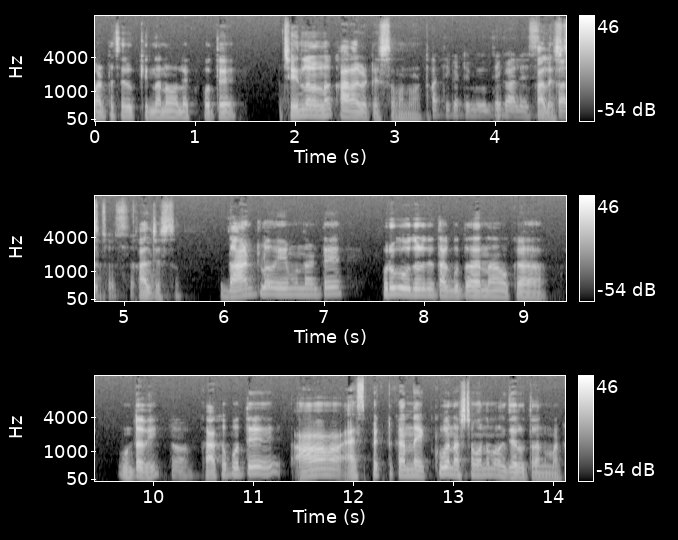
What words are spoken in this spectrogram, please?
వంట చెరుకు కిందనో లేకపోతే చేన్లలో కాలా పెట్టేస్తాం అనమాట పత్తి కట్టి మిగిలితే కాలేసి కాలేస్తాం కాల్చి వస్తారు. కాల్చేస్తాం. దాంట్లో ఏముందంటే పురుగు ఉధృతి తగ్గుతుందన్న ఒక ఉంటది. కాకపోతే ఆ ఆస్పెక్ట్ కన్నా ఎక్కువ నష్టం అన్న మనకు జరుగుతుంది అనమాట.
